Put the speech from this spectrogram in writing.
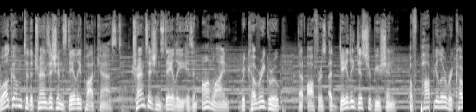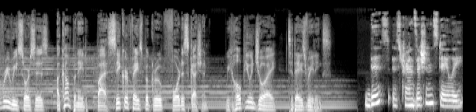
Welcome to the Transitions Daily podcast. Transitions Daily is an online recovery group that offers a daily distribution of popular recovery resources accompanied by a secret Facebook group for discussion. We hope you enjoy today's readings. This is Transitions Daily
